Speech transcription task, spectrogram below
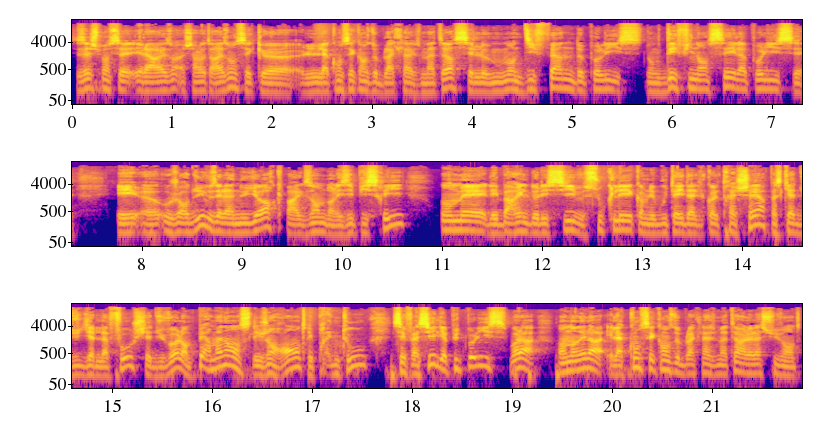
C'est ça, je pense, et la raison, Charlotte a raison, c'est que la conséquence de Black Lives Matter, c'est le mouvement Defend the Police, donc définancer la police. Et, euh, aujourd'hui, vous allez à New York, par exemple, dans les épiceries, on met les barils de lessive sous clé comme les bouteilles d'alcool très chères parce qu'il y, y, a de la fauche, il y a du vol en permanence. Les gens rentrent, ils prennent tout, c'est facile, il n'y a plus de police. Voilà, on en est là. Et la conséquence de Black Lives Matter, elle est la suivante.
